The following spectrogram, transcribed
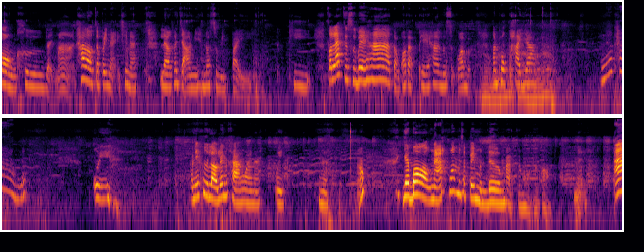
กล่องคือใหญ่มาก ถ้าเราจะไปไหนใช่ไหม แล้วก็จะเอา Nintendo Switch ไป ทุกที่ตอนแรกจะซื้อ Play 5แต่ว่าแบบ Play 5รู้สึกว่าแบบมันพกพายากมแล้วมาแล้วค่ะมาแล้วค่ะอุ้ยอันนี้คือเราเล่นค้างไว้นะอุ้ยนะเอ้าอย่าบอกนะ ว่ามันจะเป็นเหมือนเดิมแบตจะหมดหรือเปล่าไหนอะ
